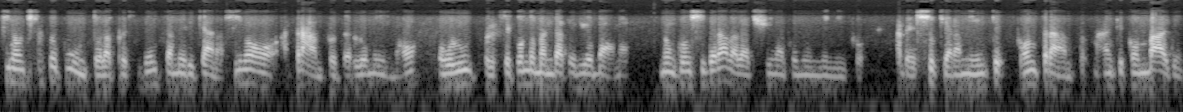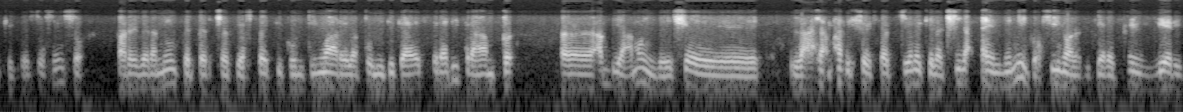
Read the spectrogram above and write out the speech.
fino a un certo punto la presidenza americana, fino a Trump perlomeno, o il secondo mandato di Obama, non considerava la Cina come un nemico. Adesso chiaramente con Trump, ma anche con Biden, che in questo senso pare veramente per certi aspetti continuare la politica estera di Trump, eh, abbiamo invece la, la, manifestazione che la Cina è il nemico, fino alla dichiarazione di ieri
